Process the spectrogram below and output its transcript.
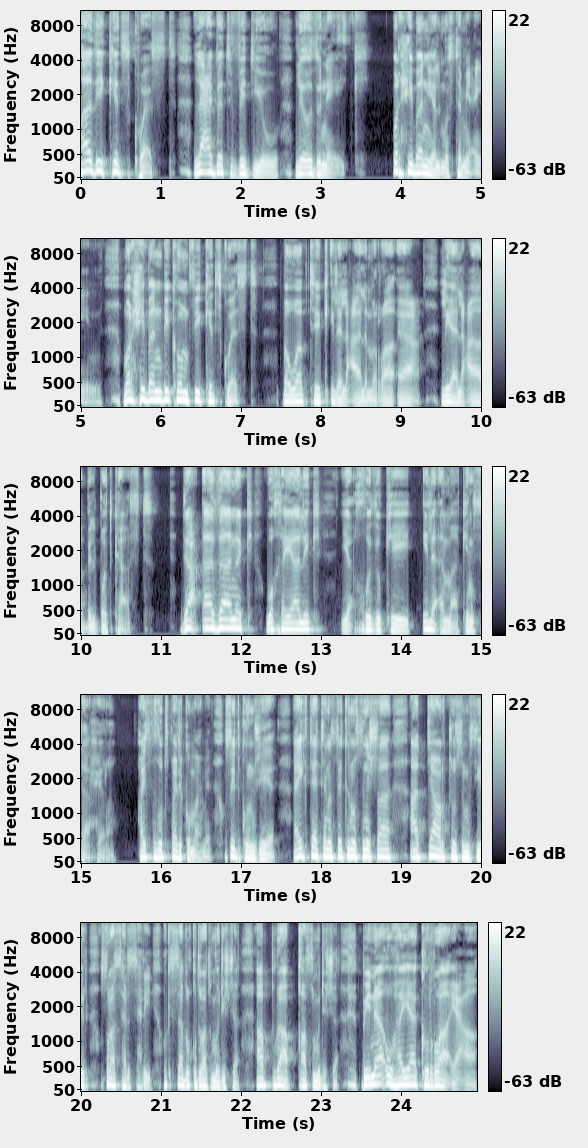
هذه كيدز كويست لعبة فيديو لأذنيك. مرحبا يا المستمعين. مرحبا بكم في كيدز كويست بوابتك إلى العالم الرائع لألعاب البودكاست. دع آذانك وخيالك يأخذك إلى أماكن ساحرة. هاي صفوت بالكم مهمة وصيدكم جي. هيك تاتنا سكنو سنشرا عتار توس مثير وصنع سهر السحري واكتساب القدرات المدهشة أبراب قاص مدهشة. بناء هياكل رائعة.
